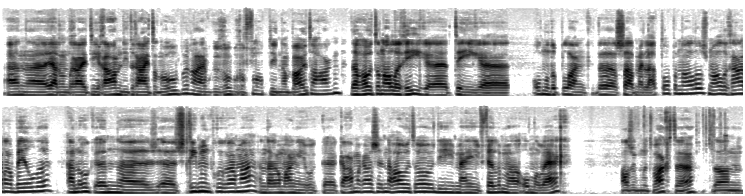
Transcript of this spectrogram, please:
En uh, ja, dan draait die raam die draait dan open. Dan heb ik een rubberen flap die naar buiten hangt. Daar houdt dan alle regen tegen. Onder de plank daar staat mijn laptop en alles, met alle radarbeelden. En ook een streamingprogramma. En daarom hangen hier ook camera's in de auto die mij filmen onderweg als ik moet wachten, dan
